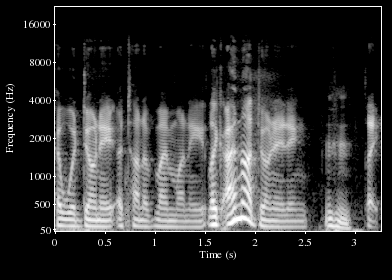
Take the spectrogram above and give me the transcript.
I would donate a ton of my money. Like I'm not donating Mm-hmm. like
